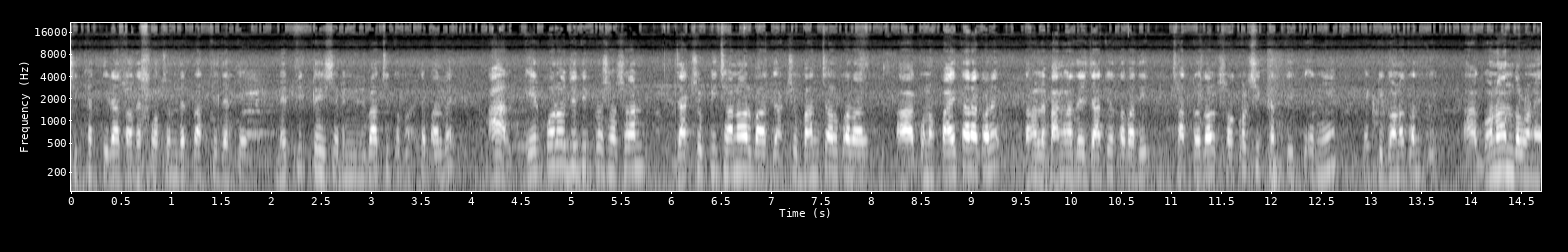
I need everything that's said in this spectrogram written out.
শিক্ষার্থীরা তাদের পছন্দের প্রার্থীদেরকে নেতৃত্ব হিসেবে নির্বাচিত করতে পারবে। আর এরপরও যদি প্রশাসন জাকসু পিছানোর বা জাকসু বানচাল করার কোনো পায়তারা করে তাহলে বাংলাদেশ জাতীয়তাবাদী ছাত্রদল সকল শিক্ষার্থীকে নিয়ে একটি গণতান্ত্রিক গণ আন্দোলনে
